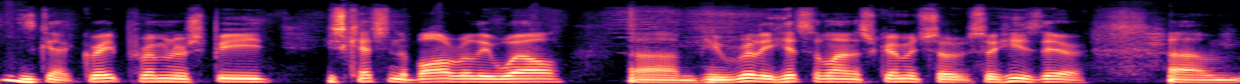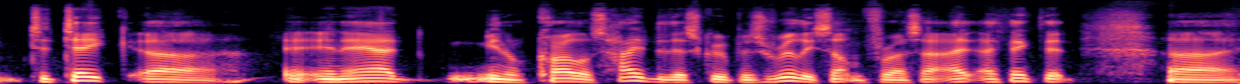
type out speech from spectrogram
He's got great perimeter speed. He's catching the ball really well. Um, he really hits the line of scrimmage, so so he's there. Um, to take uh, and add, you know, Carlos Hyde to this group is really something for us. I, I think that uh,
